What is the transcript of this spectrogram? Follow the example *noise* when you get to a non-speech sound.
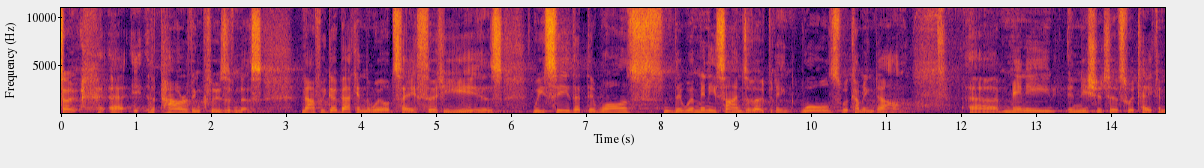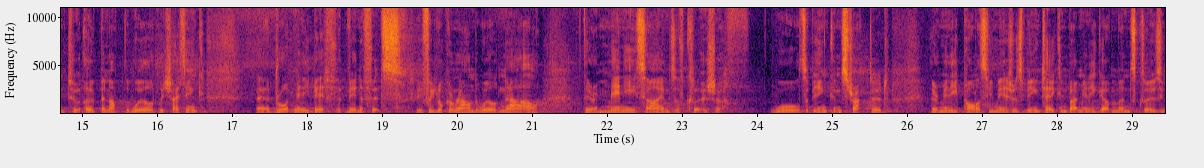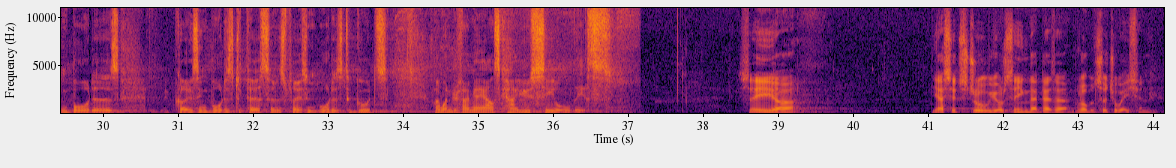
So, uh, the power of inclusiveness. Now, if we go back in the world, say, 30 years, we see that there was, there were many signs of opening. Walls were coming down. Uh, many initiatives were taken to open up the world, which I think uh, brought many benefits. If we look around the world now, there are many signs of closure. Walls are being constructed, there are many policy measures being taken by many governments, closing borders, closing borders to persons, closing borders to goods. I wonder if I may ask how you see all this. See, uh, yes, it's true, you're seeing that as a global situation,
